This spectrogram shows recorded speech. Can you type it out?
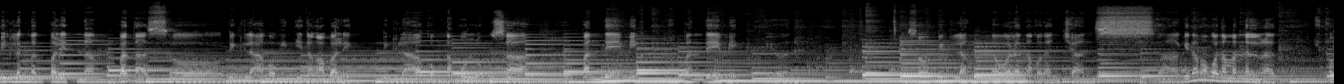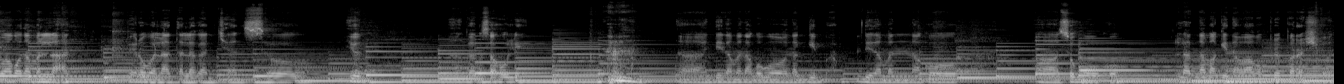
Biglang nagpalit ng batas so bigla akong hindi nakabalik. Bigla akong nakulong sa pandemic, ng pandemic. Yun. So biglang nawalan ako ng chance. Ah, ginawa ko naman na lahat. Ginawa ko naman lahat pero wala talagang chance. So yun. Hanggang sa huli. Ah, hindi naman ako nag-give up. Hindi naman ako ah, sumuko. Lahat naman ginawa kong preparasyon.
